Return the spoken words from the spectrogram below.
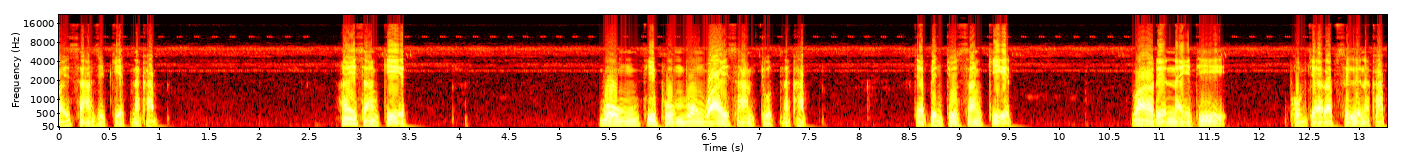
2537 นะครับ ให้สังเกต วงที่ผมวงไว้ 3 จุดนะครับ จะเป็นจุดสังเกต ว่าเหรียญไหนที่ผมจะรับซื้อนะครับ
